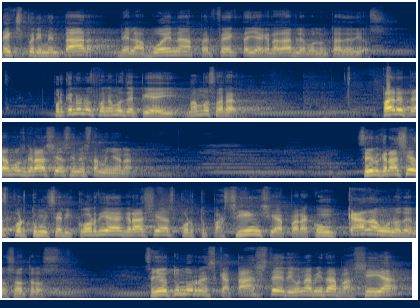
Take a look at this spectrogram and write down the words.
experimentar de la buena, perfecta y agradable voluntad de Dios. ¿Por qué no nos ponemos de pie y vamos a orar? Padre, te damos gracias en esta mañana. Señor, gracias por tu misericordia, gracias por tu paciencia para con cada uno de nosotros. Señor, tú nos rescataste de una vida vacía,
